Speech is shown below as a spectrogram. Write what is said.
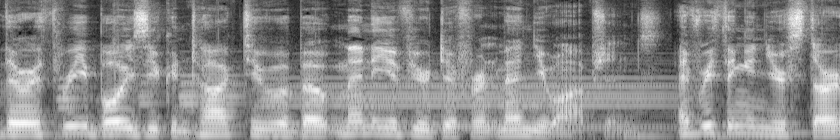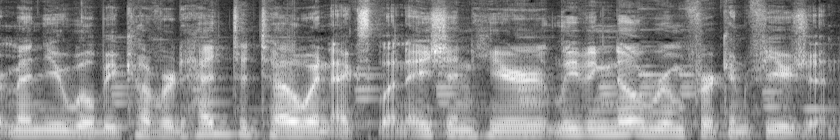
there are three boys you can talk to about many of your different menu options. Everything in your start menu will be covered head to toe in explanation here, leaving no room for confusion.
